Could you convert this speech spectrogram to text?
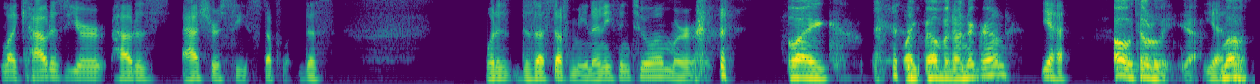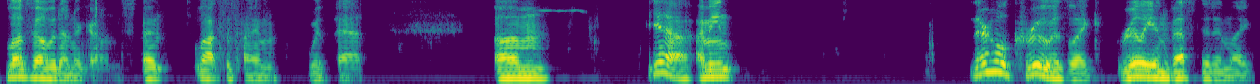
like. How does your how does Asher see stuff like this? What is does that stuff mean anything to him or? like like velvet underground yeah, Oh, totally. Yeah. Yeah. Love loves Velvet Underground. Spent lots of time with that. Um yeah, I mean their whole crew is like really invested in like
